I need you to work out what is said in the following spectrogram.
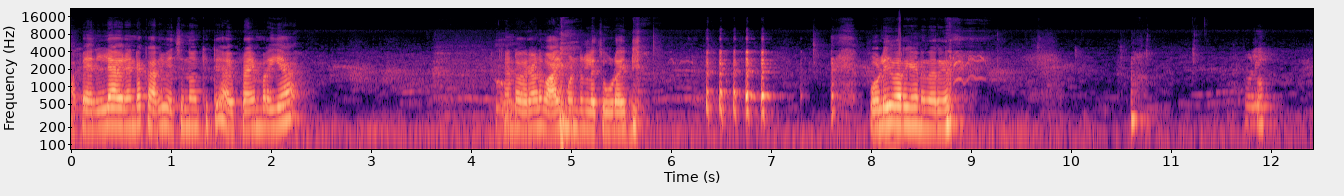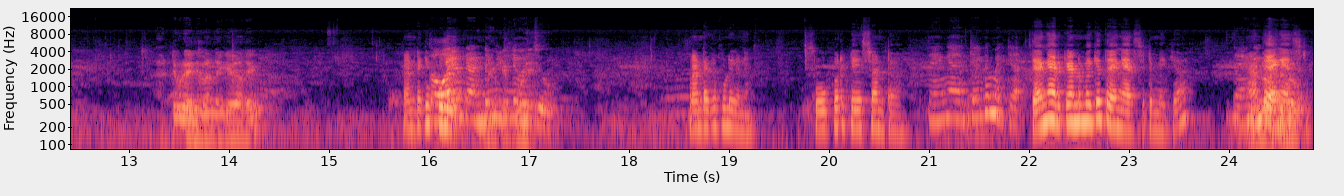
അപ്പം എല്ലാവരും എന്റെ കറി വെച്ച് നോക്കിയിട്ട് അഭിപ്രായം പറയുക. കണ്ട ഒരാൾ വായി മണ്ടുള്ള ചൂടായിട്ട്. പൊളി പറയണെന്ന് പറയുന്നത്. അടിപൊളിയായിട്ട് വെണ്ടയ്ക്ക കറി. വെണ്ടയ്ക്ക പുളി. രണ്ട് മിനിറ്റ് വെച്ചു. വെണ്ടയ്ക്ക പുളിയാണ്. സൂപ്പർ ടേസ്റ്റാണ് കേട്ടോ തേങ്ങ അരക്കാണ്ട് വെക്കാം. തേങ്ങ വെക്കാം അരച്ചിട്ടും വയ്ക്കാം ഞാൻ തേങ്ങ അരച്ചിട്ടും.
